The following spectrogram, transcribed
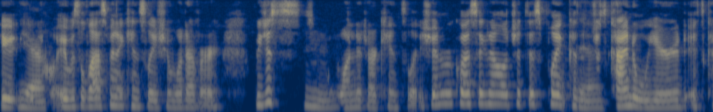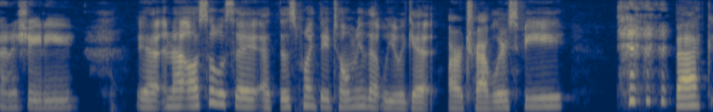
It, you Yeah. know, it was a last minute cancellation, whatever. We just Mhm. wanted our cancellation request acknowledged at this point because Yeah. it's just kind of weird. It's kind of shady. Yeah, and I also will say at this point they told me that we would get our traveler's fee back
